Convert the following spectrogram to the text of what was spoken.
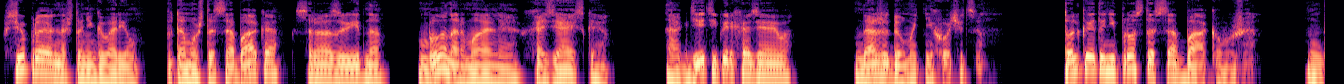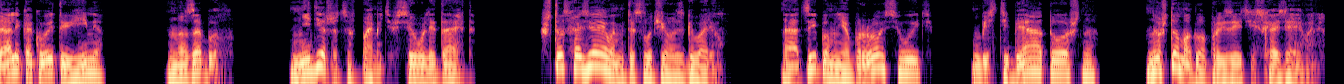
Все правильно, что не говорил, потому что собака, сразу видно, была нормальная, хозяйская. А где теперь хозяева? Даже думать не хочется. Только это не просто собака уже. Дали какое-то имя, но забыл. Не держится в памяти, все улетает. Что с хозяевами-то случилось, говорю? А Отцы по мне брось выть, без тебя тошно. Ну что могло произойти с хозяевами?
